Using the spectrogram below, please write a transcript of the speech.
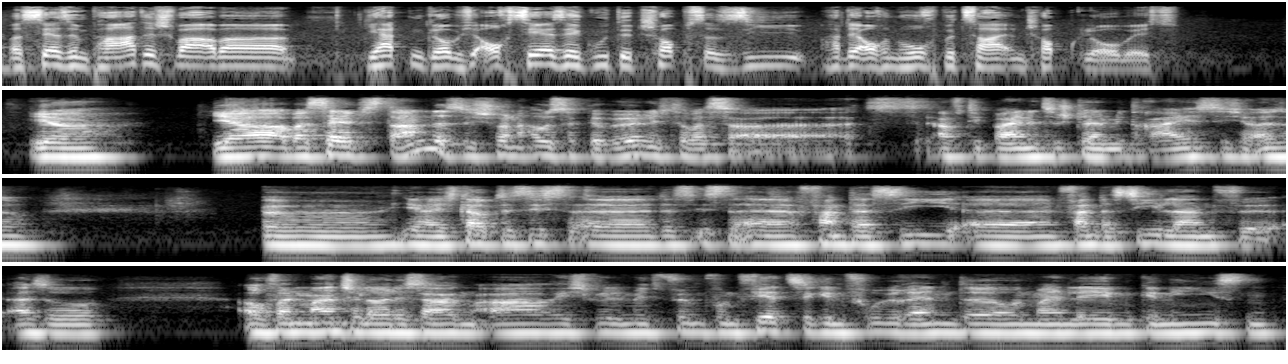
was sehr sympathisch war, aber die hatten, glaube ich, auch sehr, sehr gute Jobs. Also sie hatte auch einen hochbezahlten Job, glaube ich. Ja, ja, aber selbst dann, das ist schon außergewöhnlich, sowas äh, auf die Beine zu stellen mit 30. Also äh, ja, ich glaube, das ist äh, das ist äh, Fantasie, äh, Fantasieland für also auch wenn manche Leute sagen, ach, ich will mit 45 in Frührente und mein Leben genießen.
